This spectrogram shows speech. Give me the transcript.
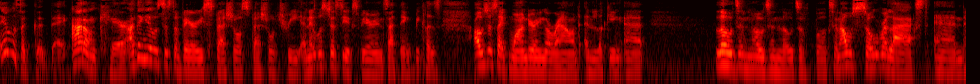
it was a good day. I don't care. I think it was just a very special, special treat. And it was just the experience, I think, because I was just like wandering around and looking at loads and loads and loads of books. And I was so relaxed and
